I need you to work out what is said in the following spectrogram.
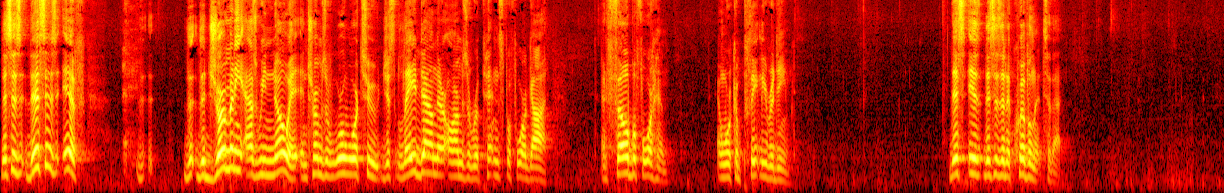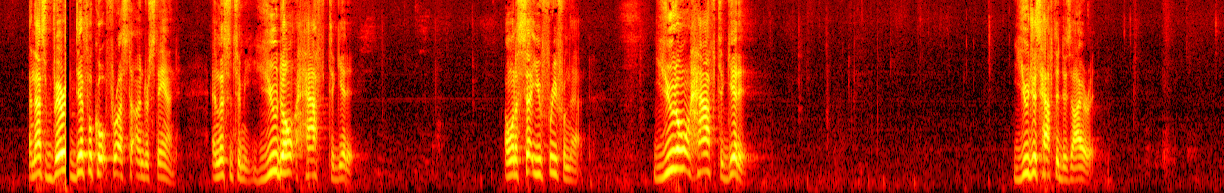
This is, this is if the, the Germany as we know it in terms of World War II just laid down their arms of repentance before God and fell before Him and were completely redeemed. This is, this is an equivalent to that. And that's very difficult for us to understand. And listen to me, you don't have to get it. I want to set you free from that. You don't have to get it. You just have to desire it.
